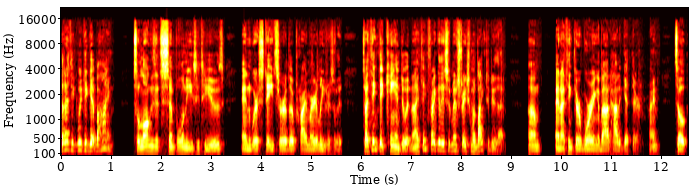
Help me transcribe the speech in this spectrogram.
That I think we could get behind, so long as it's simple and easy to use, and where states are the primary leaders of it. So I think they can do it, and I think frankly this administration would like to do that. Um, and I think they're worrying about how to get there, right? So,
